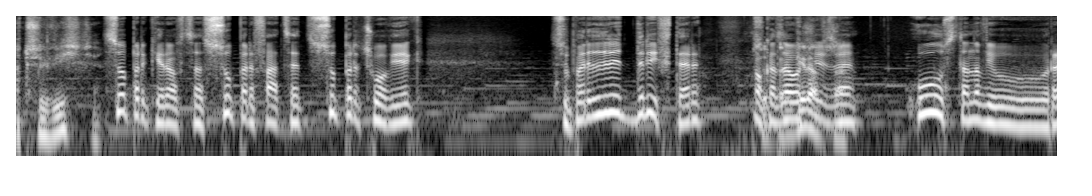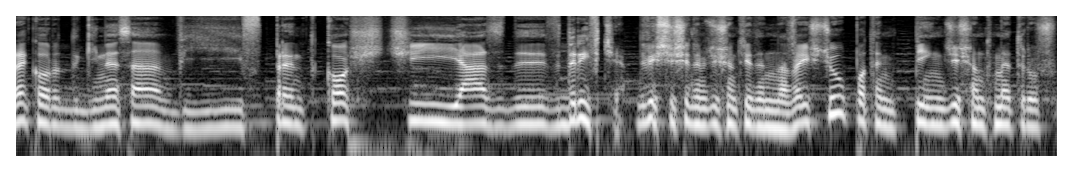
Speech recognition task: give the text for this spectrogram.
Oczywiście. Super kierowca, super facet, super człowiek, super drifter. Okazało się, kierowca. że ustanowił rekord Guinnessa w, prędkości jazdy w drifcie. 271 na wejściu, potem 50 metrów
